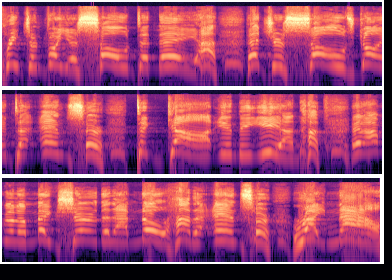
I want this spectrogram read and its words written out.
preaching for your soul today. That your soul's going to answer answer to God in the end. And I'm going to make sure that I know how to answer right now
